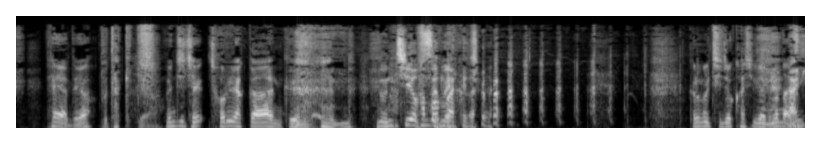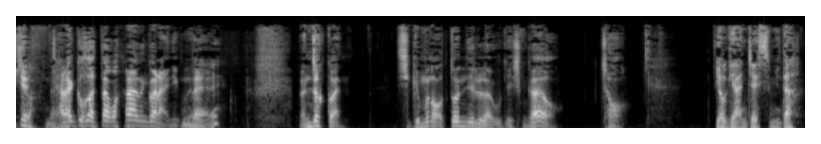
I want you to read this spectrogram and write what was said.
해야 돼요? 부탁할게요. 왠지 제, 저를 약간 그 눈치 한 없음에 번만 해줘. 그런 걸 지적하시려는 건 아니죠? 아니요, 잘할 것 같다고 하라는 건 아니고요. 네. 면접관. 지금은 어떤 일을 하고 계신가요? 저. 여기 앉아 있습니다.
